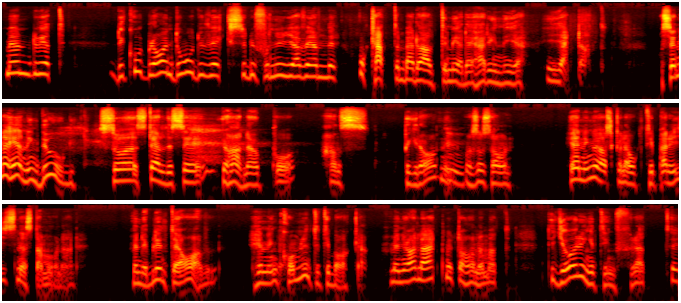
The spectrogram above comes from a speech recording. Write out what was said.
Men du vet, det går bra ändå. Du växer, du får nya vänner. Och katten bär du alltid med dig här inne i, i hjärtat. Och sen när Henning dog så ställde sig Johanna upp på hans begravning Mm. och så sa hon Henning och jag skulle ha åkt till Paris nästa månad. Men det blir inte av. Henning kommer inte tillbaka. Men jag har lärt mig av honom att det gör ingenting för att eh,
